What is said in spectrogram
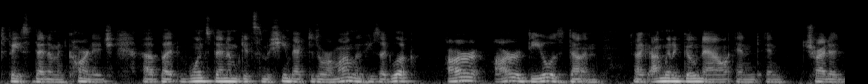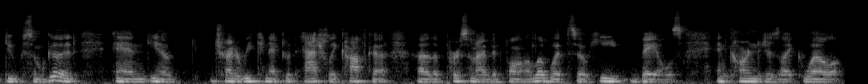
to face Venom and Carnage. Uh, but once Venom gets the machine back to Dormammu, he's like, "Look, our our deal is done like i'm going to go now and and try to do some good and you know try to reconnect with ashley kafka uh, the person i've been falling in love with. So he bails and carnage is like well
